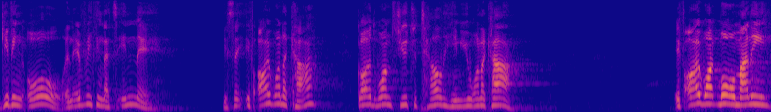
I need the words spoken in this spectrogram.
giving all and everything that's in there. You see, if I want a car, God wants you to tell Him you want a car. If I want more money,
